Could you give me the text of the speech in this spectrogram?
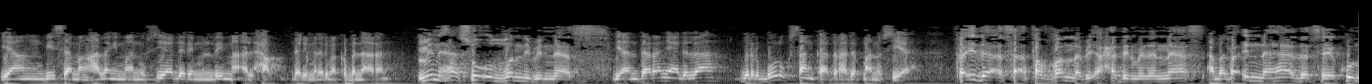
yang bisa menghalangi manusia dari menerima al-haq, dari menerima kebenaran. منها سوء الظن بالناس Di antaranya adalah berburuk sangka terhadap manusia. فإذا أسأت الظن بأحد من الناس. فإن هذا سيكون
